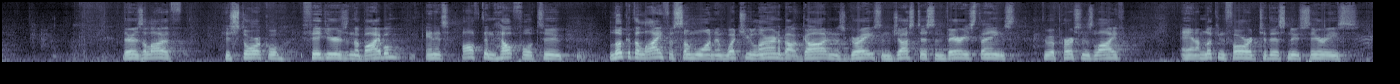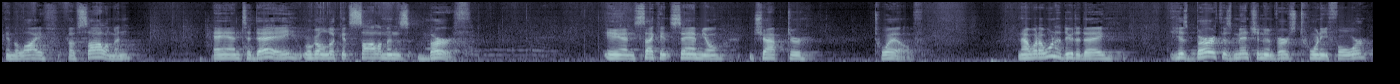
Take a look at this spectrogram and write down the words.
There's a lot of historical figures in the Bible, and it's often helpful to look at the life of someone and what you learn about God and His grace and justice and various things through a person's life. And I'm looking forward to this new series in the life of Solomon. And today we're going to look at Solomon's birth in 2 Samuel chapter 12. Now, what I want to do today, his birth is mentioned in verse 24,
